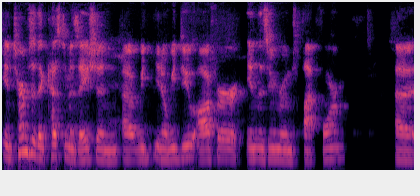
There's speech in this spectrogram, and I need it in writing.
in terms of the customization, uh, we you know we do offer in the Zoom Rooms platform uh,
